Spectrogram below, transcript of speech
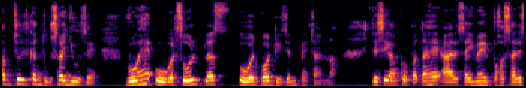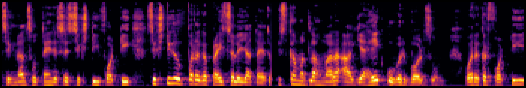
अब जो इसका दूसरा यूज़ है, वो है ओवरसोल प्लस ओवरबॉड रीजन पहचानना। जैसे आपको पता है आर में बहुत सारे सिग्नल्स होते हैं, जैसे सिक्सटी फोर्टी सिक्सटी के ऊपर अगर प्राइस चले जाता है तो इसका मतलब हमारा आ गया है एक ओवरबॉड जोन और अगर फोर्टी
